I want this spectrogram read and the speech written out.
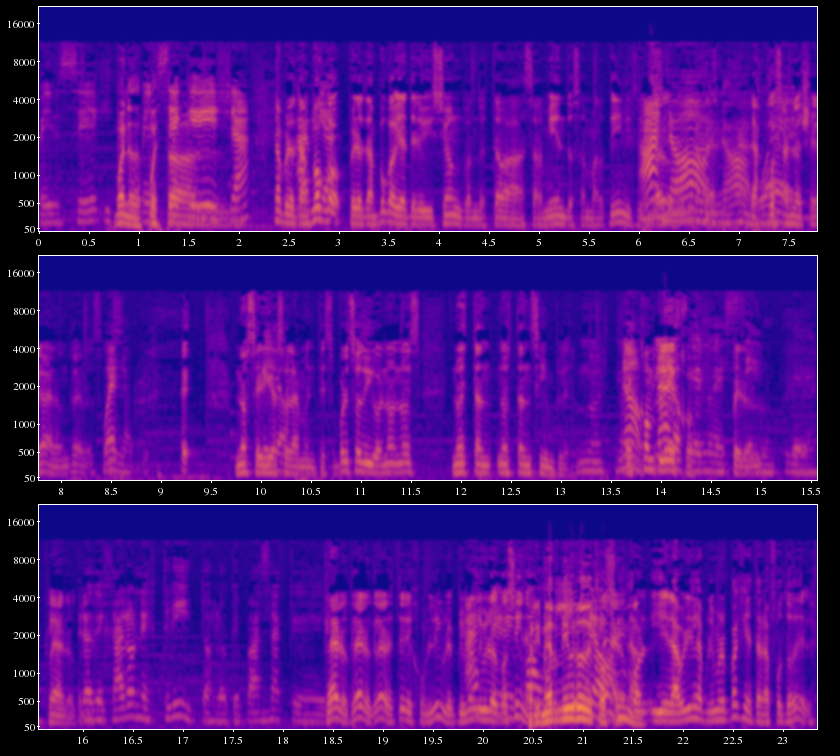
Pensé y Bueno, que después pensé está que el- ella. No, pero tampoco, había- pero tampoco había televisión cuando estaba Sarmiento, San Martín y Ah, no, las no, Las bueno. cosas no llegaron, claro. Bueno, no sería pero- solamente eso. Por eso digo, no, no es, no es tan, no es tan simple. No es- no, es complejo, claro que no es pero simple. claro, Pero claro. dejaron escritos, lo que pasa que. Claro, claro, claro. Este dejó un libro, el primer Ah, libro de este cocina. Primer libro de Claro, cocina. con- y el abrir la primera página está la foto de él.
